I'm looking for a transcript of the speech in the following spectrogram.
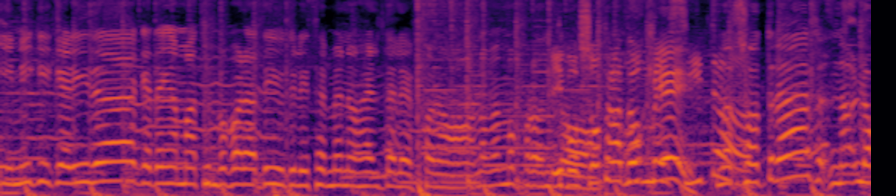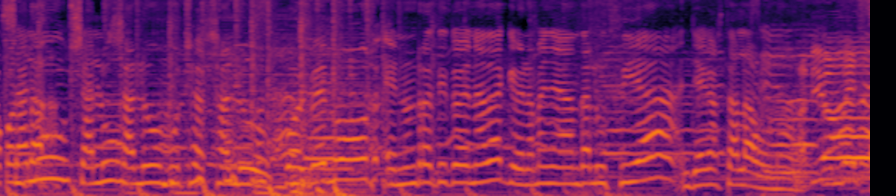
y Miki querida, que tengan más tiempo para ti y utilicen menos el teléfono. Nos vemos pronto. ¿Y vosotras dos qué? Nosotras, no, lo Salud, salud. Salud, mucha salud. Volvemos en un ratito de nada, que hoy la mañana Andalucía llega hasta la una. ¡Adiós! Un besito.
